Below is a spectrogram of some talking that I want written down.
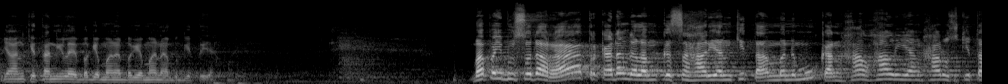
Jangan kita nilai bagaimana-bagaimana begitu ya. Bapak Ibu Saudara, terkadang dalam keseharian kita menemukan hal-hal yang harus kita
